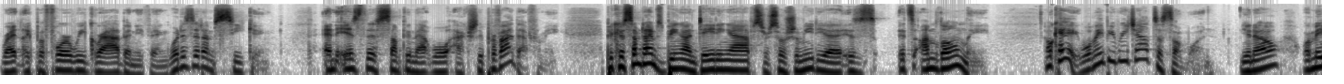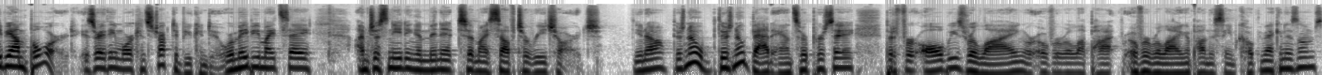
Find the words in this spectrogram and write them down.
right? Like, before we grab anything, what is it I'm seeking? And is this something that will actually provide that for me? Because sometimes being on dating apps or social media is, it's, I'm lonely. Okay, well, maybe reach out to someone you know or maybe i'm bored is there anything more constructive you can do or maybe you might say i'm just needing a minute to myself to recharge you know there's no there's no bad answer per se but if we're always relying or over over relying upon the same coping mechanisms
